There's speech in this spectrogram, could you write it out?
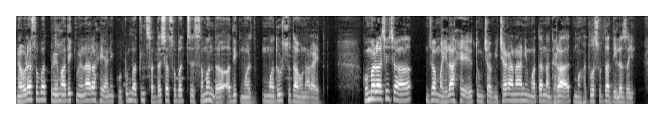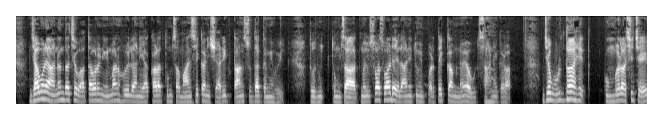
नवऱ्यासोबत प्रेम अधिक मिळणार आहे आणि कुटुंबातील सदस्यासोबतचे संबंध अधिक मज मधुर सुद्धा होणार आहेत. कुंभराशीच्या ज्या महिला आहेत तुमच्या विचारांना आणि मतांना घरात महत्त्वसुद्धा दिलं जाईल. ज्यामुळे आनंदाचे वातावरण निर्माण होईल आणि या काळात तुमचा मानसिक आणि शारीरिक ताणसुद्धा कमी होईल. तुम तुमचा आत्मविश्वास वाढेल आणि तुम्ही प्रत्येक काम नव्या उत्साहाने करा. जे वृद्ध आहेत कुंभ राशीचे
